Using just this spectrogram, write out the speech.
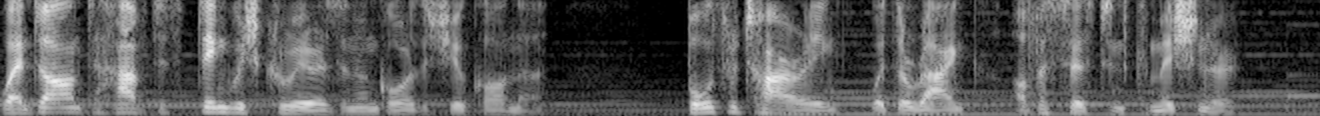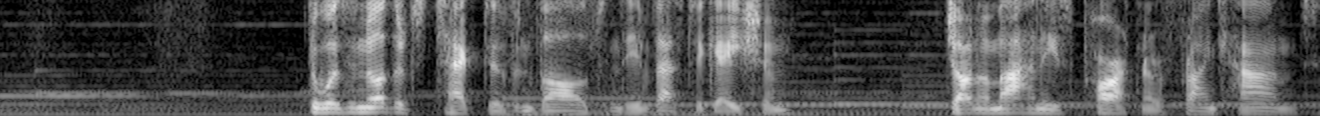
went on to have distinguished careers in An Garda Síochána, both retiring with the rank of Assistant Commissioner. There was another detective involved in the investigation, John O'Mahony's partner, Frank Hand.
